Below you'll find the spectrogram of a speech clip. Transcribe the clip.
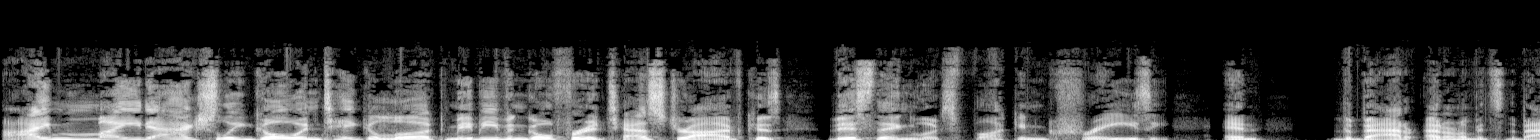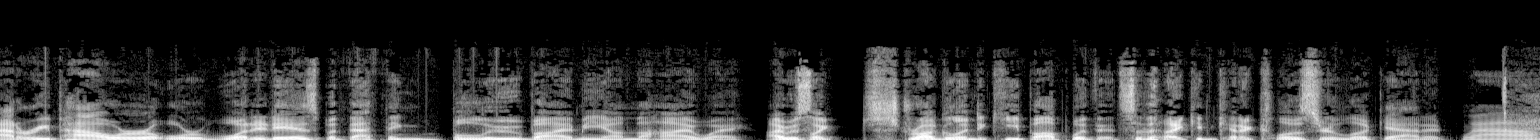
I might actually go and take a look. Maybe even go for a test drive because this thing looks fucking crazy. And the bat I don't know if it's the battery power or what it is, but that thing blew by me on the highway. I was like struggling to keep up with it so that I could get a closer look at it. Wow.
